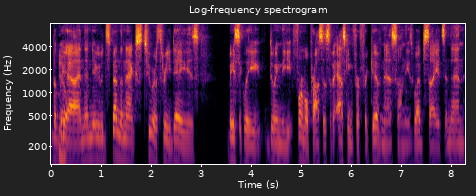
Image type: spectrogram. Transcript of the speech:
the, yep. yeah, and then you would spend the next two or three days basically doing the formal process of asking for forgiveness on these websites, and then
